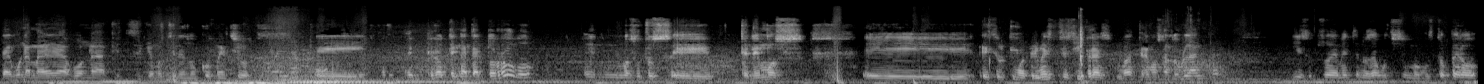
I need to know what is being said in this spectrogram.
de alguna manera abona que sigamos teniendo un comercio eh, que no tenga tanto robo. Eh, nosotros eh, tenemos este último trimestre cifras, tenemos saldo blanco, y eso pues, obviamente nos da muchísimo gusto, pero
